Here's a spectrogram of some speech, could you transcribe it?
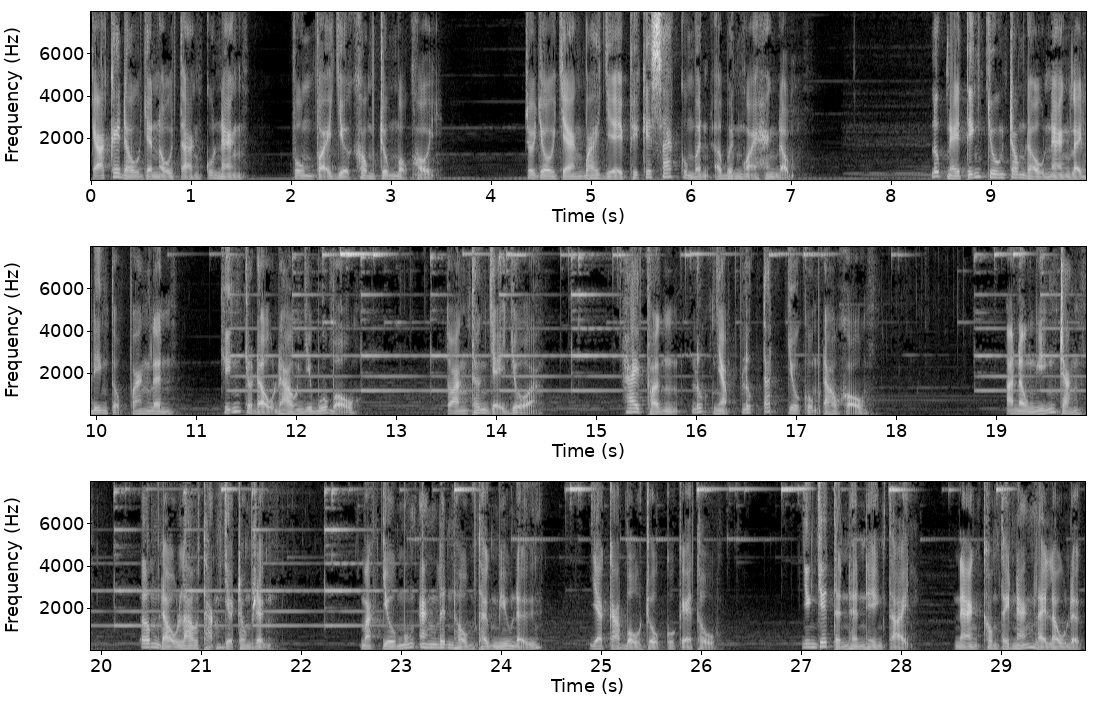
Cả cái đầu và nội tạng của nàng Vùng vẫy giữa không trung một hồi, Rồi dội vàng bay về phía cái xác của mình Ở bên ngoài hang động. Lúc này tiếng chuông trong đầu nàng lại liên tục vang lên. Khiến cho đầu đau như búa bổ. Toàn thân dãy dùa Hai phần lúc nhập lúc tách vô cùng đau khổ. Anh ông nghiến răng, Ôm đầu lao thẳng vào trong rừng. Mặc dù muốn ăn linh hồn thần miêu nữ Và cả bộ chuột của kẻ thù, Nhưng với tình hình hiện tại, Nàng không thể nán lại lâu được.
